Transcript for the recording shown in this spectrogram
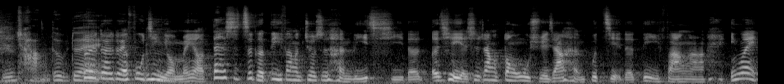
殖场，对不对？对对对，附近有没有？但是这个地方就是很离奇的，而且也是让动物学家很不解的地方啊，因为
